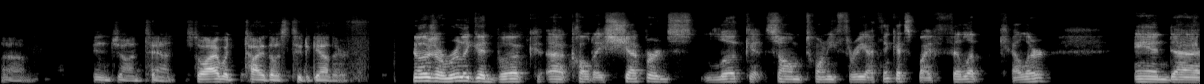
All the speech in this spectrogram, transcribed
um, in John 10. So I would tie those two together. Know, there's a really good book uh, called A Shepherd's Look at Psalm 23. I think it's by Philip Keller. And uh,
